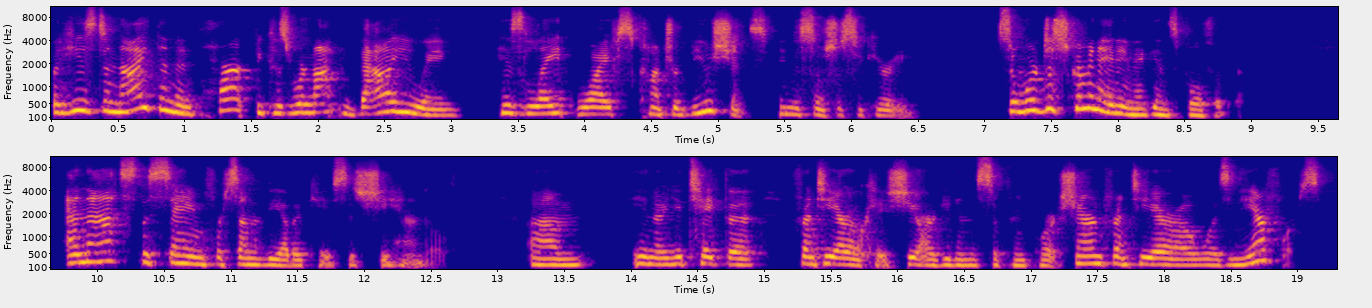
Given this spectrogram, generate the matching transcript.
But he's denied them in part because we're not valuing his late wife's contributions into Social Security. So we're discriminating against both of them. And that's the same for some of the other cases she handled. Um, you know, you take the Frontiero case, she argued in the Supreme Court. Sharon Frontiero was in the Air Force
